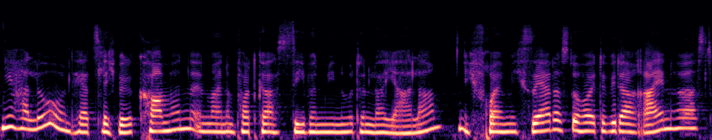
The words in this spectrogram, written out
Ja, hallo und herzlich willkommen in meinem Podcast 7 Minuten Loyaler. Ich freue mich sehr, dass du heute wieder reinhörst.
